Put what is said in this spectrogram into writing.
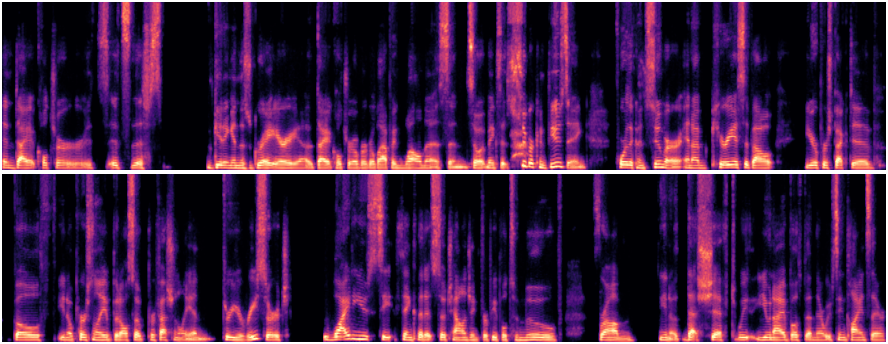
in diet culture. It's, it's this getting in this gray area of diet culture overlapping wellness. And so it makes it super confusing for the consumer. And I'm curious about your perspective, both, you know, personally, but also professionally and through your research. Why do you see think that it's so challenging for people to move from, you know, that shift? We you and I have both been there. We've seen clients there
